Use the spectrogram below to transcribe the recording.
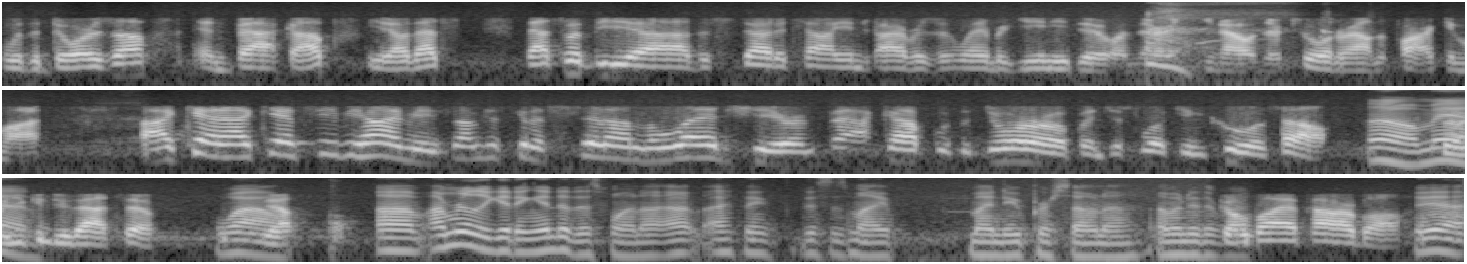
with the doors up and back up. You know, that's that's what the uh, the stud Italian drivers at Lamborghini do when they're you know they're tooling around the parking lot. I can't I can't see behind me, so I'm just gonna sit on the ledge here and back up with the door open, just looking cool as hell. Oh So man, you can do that too. wow. Um, I'm really getting into this one. I, I- think this is my my new persona. I'm gonna do the Go buy a Powerball. Yeah.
